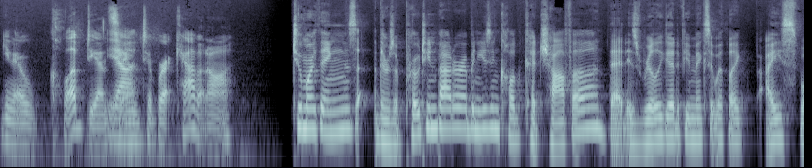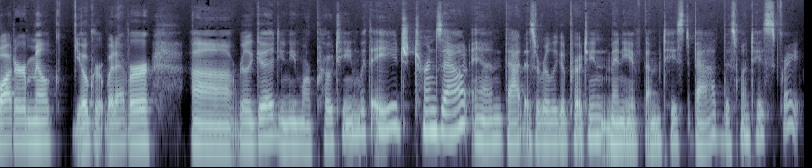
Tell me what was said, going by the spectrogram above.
you know, club dancing Yeah. to Brett Kavanaugh. Two more things. There's a protein powder I've been using called Ka'Chava that is really good if you mix it with like ice, water, milk, yogurt, whatever. Uh, really good. You need more protein with age, turns out. And that is a really good protein. Many of them taste bad. This one tastes great.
